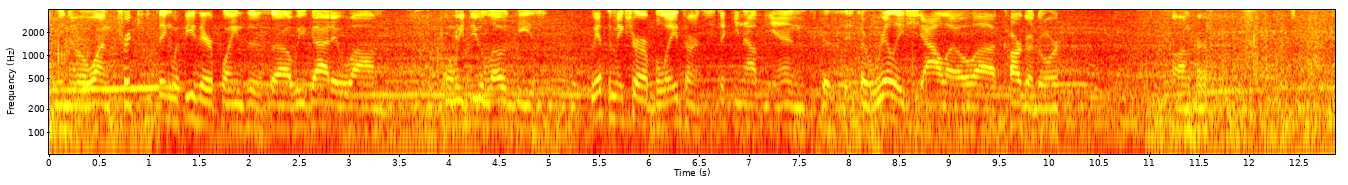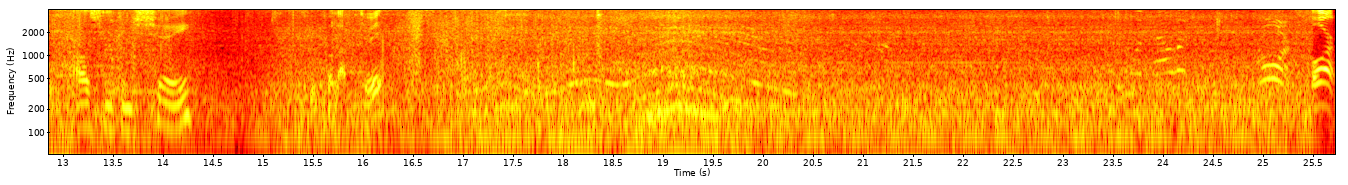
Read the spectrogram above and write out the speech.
So me number one. Tricky thing with these airplanes is uh, we got to, um, when we do load these, we have to make sure our blades aren't sticking out the ends because it's a really shallow uh, cargo door on her. As you can see, we pull up to it. Four.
